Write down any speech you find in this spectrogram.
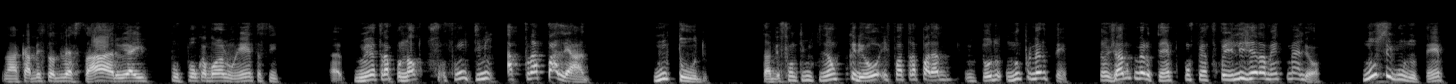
na cabeça do adversário, e aí por pouco a bola não entra, assim, é, meio o Náutico foi um time atrapalhado em tudo, sabe? Foi um time que não criou e foi atrapalhado em todo no primeiro tempo. Então já no primeiro tempo, a confiança foi ligeiramente melhor. No segundo tempo,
